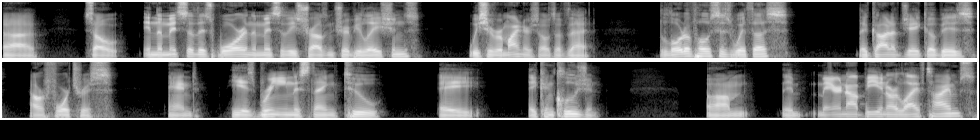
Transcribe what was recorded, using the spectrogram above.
Uh, so in the midst of this war, in the midst of these trials and tribulations, we should remind ourselves of that. The Lord of hosts is with us. The God of Jacob is our fortress, and he is bringing this thing to a a conclusion. Um, it may or not be in our lifetimes,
